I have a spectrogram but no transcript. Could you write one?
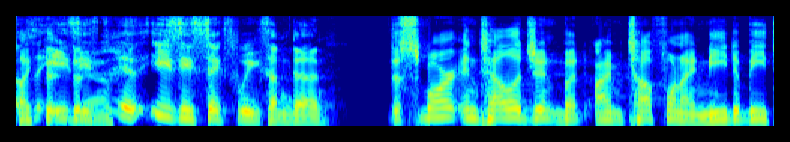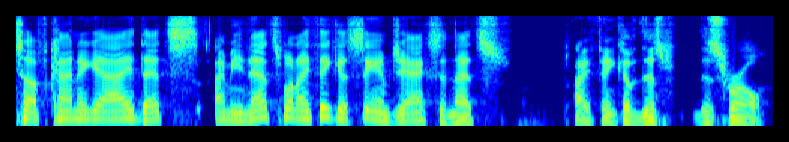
Like the, easy, the, easy six weeks. I'm done. the smart, intelligent, but I'm tough when I need to be tough kind of guy. That's, I mean, that's when I think of Sam Jackson. That's, I think of this this role.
